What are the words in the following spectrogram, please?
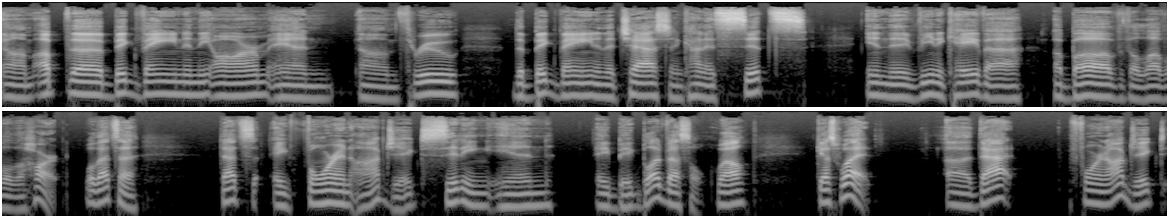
um, up the big vein in the arm and um, through the big vein in the chest and kind of sits in the vena cava above the level of the heart. Well, that's a that's a foreign object sitting in a big blood vessel. Well, guess what? Uh, that foreign object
